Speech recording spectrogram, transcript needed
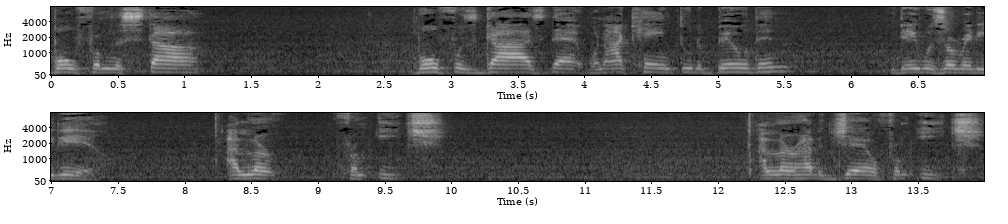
Both from the Stuy. Both was guys that when I came through the building, they was already there. I learned from each. I learned how to jail from each.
